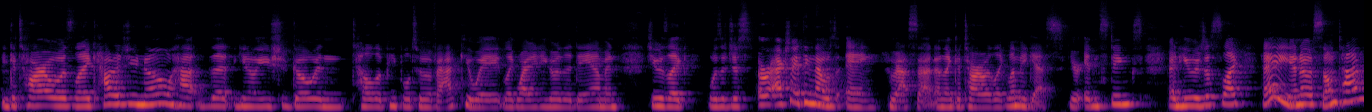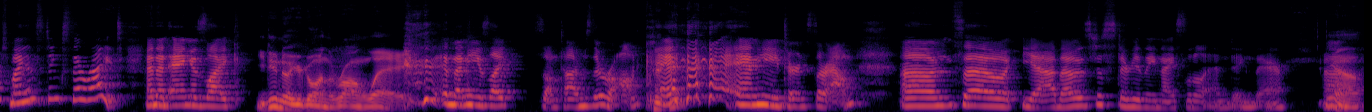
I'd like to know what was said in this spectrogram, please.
and Katara was like, "How did you know how that you know you should go and tell the people to evacuate? Like, why didn't you go to the dam?" And she was like, "Was it just?" Or actually, I think that was Aang who asked that. And then Katara was like, "Let me guess, your instincts." And he was just like, "Hey, you know, sometimes my instincts they're right." And then Aang is like, You do know you're going the wrong way. and then he's like, sometimes they're wrong. and, and he turns around. Um, so yeah, that was just a really nice little ending there. Um, Yeah.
